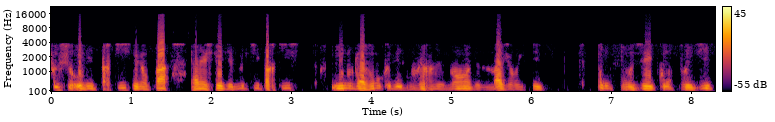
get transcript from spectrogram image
pousse au bipartisme et non pas un espèce de multipartisme nous n'avons que des gouvernements de majorité composés, composites,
